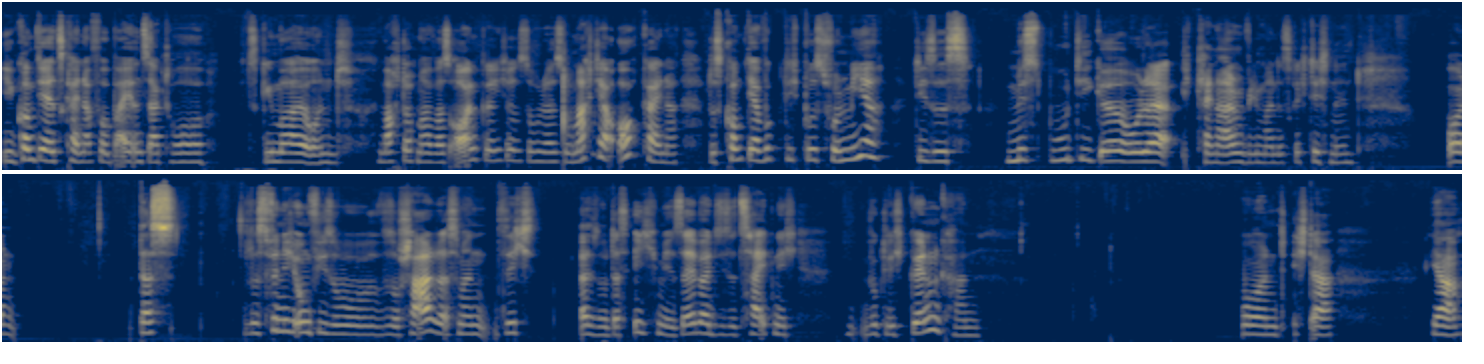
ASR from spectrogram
hier kommt ja jetzt keiner vorbei und sagt, oh, jetzt geh mal und mach doch mal was ordentliches oder so. Macht ja auch keiner. Das kommt ja wirklich bloß von mir, dieses Missmutige oder keine Ahnung, wie man das richtig nennt. Und das, das finde ich irgendwie so, so schade, dass man sich also dass ich mir selber diese Zeit nicht wirklich gönnen kann. Und ich da ja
